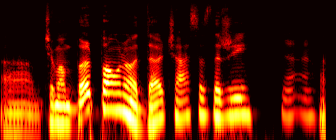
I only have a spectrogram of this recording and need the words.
Um, če imam bolj polno, dalj časa zdrži. Ja, ja. Uh,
